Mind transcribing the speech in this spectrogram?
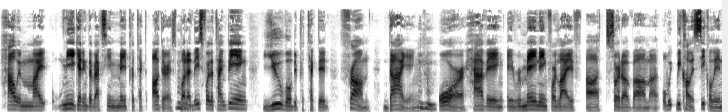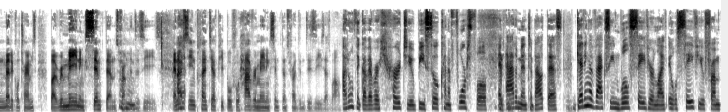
how it might, me getting the vaccine may protect others, but mm-hmm. at least for the time being, you will be protected from dying or having a remaining for life uh, sort of um, uh, we, we call it sequelae in medical terms, but remaining symptoms from the disease. And I've seen plenty of people who have remaining symptoms from the disease as well. I don't think I've ever heard you be so kind of forceful and adamant about this. Getting a vaccine will save your life. It will save you from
